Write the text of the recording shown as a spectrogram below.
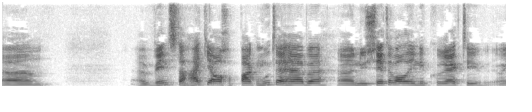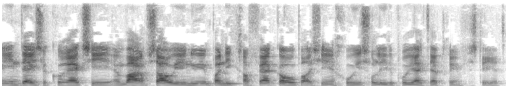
Um, winsten had je al gepakt moeten hebben. Uh, nu zitten we al in, de correctie, in deze correctie. En waarom zou je nu in paniek gaan verkopen als je in een goede, solide project hebt geïnvesteerd?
